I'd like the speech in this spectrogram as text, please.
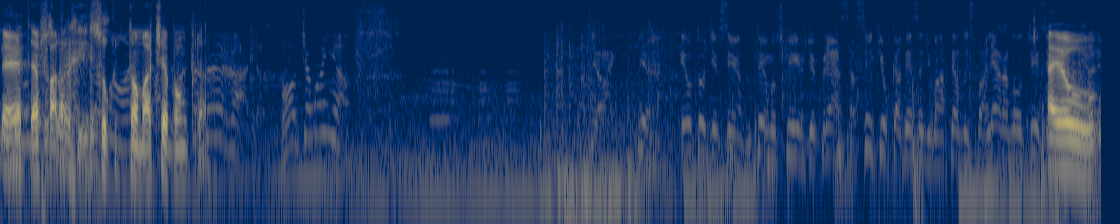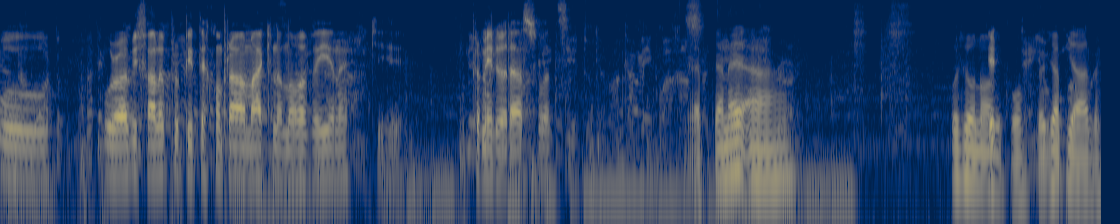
É, até fala que suco de tomate é bom pra. Volte amanhã. Eu tô dizendo, temos que ir depressa. Assim que o cabeça de martelo espalhar a notícia. Aí o, o, o Rob fala pro Peter comprar uma máquina nova aí, né? Que, pra melhorar as fotos. É porque né, a... Hoje é o nome, pô. Perdi a piada.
